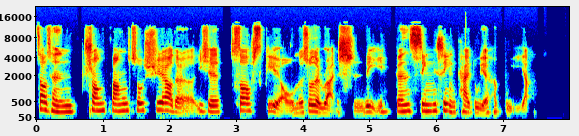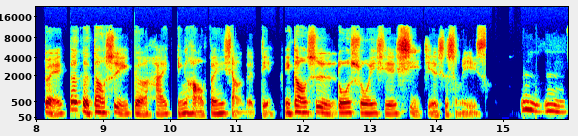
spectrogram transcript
造成双方所需要的一些 soft skill，我们说的软实力跟心性态度也很不一样。对，这个倒是一个还挺好分享的点。你倒是多说一些细节是什么意思？嗯嗯，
